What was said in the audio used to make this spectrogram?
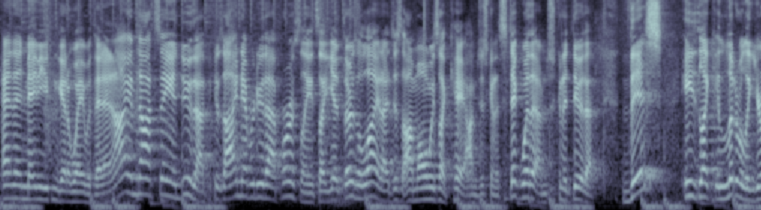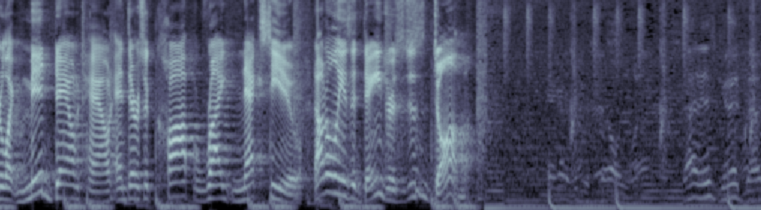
and then maybe you can get away with it. And I am not saying do that because I never do that personally. It's like, yeah, there's a light. I just, I'm always like, okay, I'm just gonna stick with it. I'm just gonna do that. This is like, literally, you're like mid downtown and there's a cop right next to you. Not only is it dangerous, it's just dumb. That is good, bud.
